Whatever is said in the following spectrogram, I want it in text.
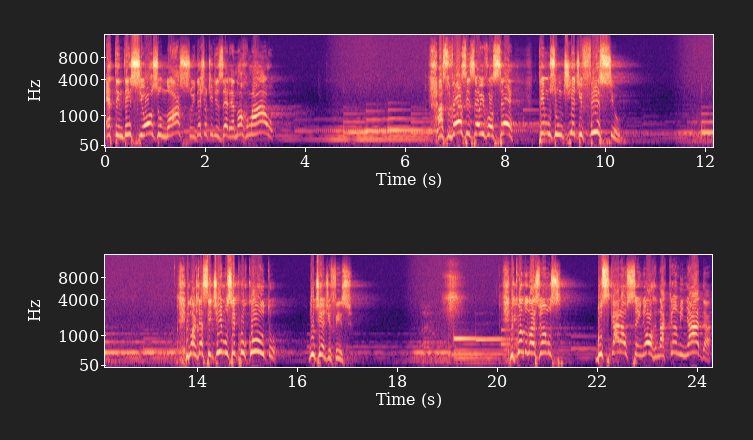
é tendencioso nosso, e deixa eu te dizer, é normal. Às vezes eu e você temos um dia difícil. E nós decidimos ir para o culto no dia difícil. E quando nós vamos buscar ao Senhor na caminhada,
